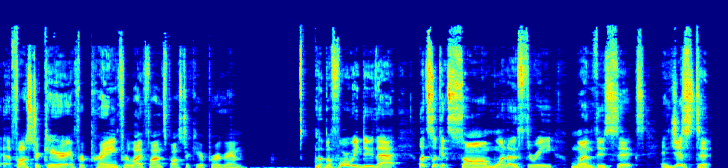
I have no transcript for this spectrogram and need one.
uh, foster care and for praying for Lifeline's foster care program. But before we do that, let's look at Psalm 103, 1 through 6, and just to,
